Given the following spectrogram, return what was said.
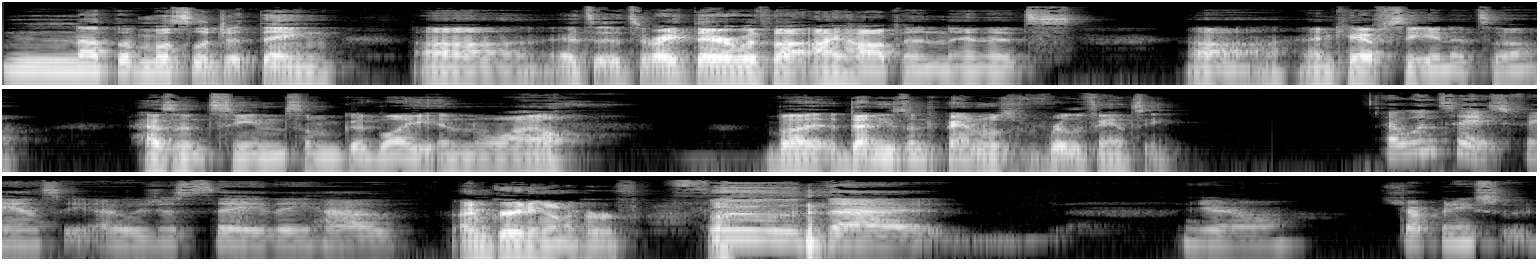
not the most legit thing. Uh, it's it's right there with uh, IHOP and and it's uh and KFC, and it's uh hasn't seen some good light in a while. But Denny's in Japan was really fancy. I wouldn't say it's fancy. I would just say they have I'm grading on a curve. food that you know Japanese food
